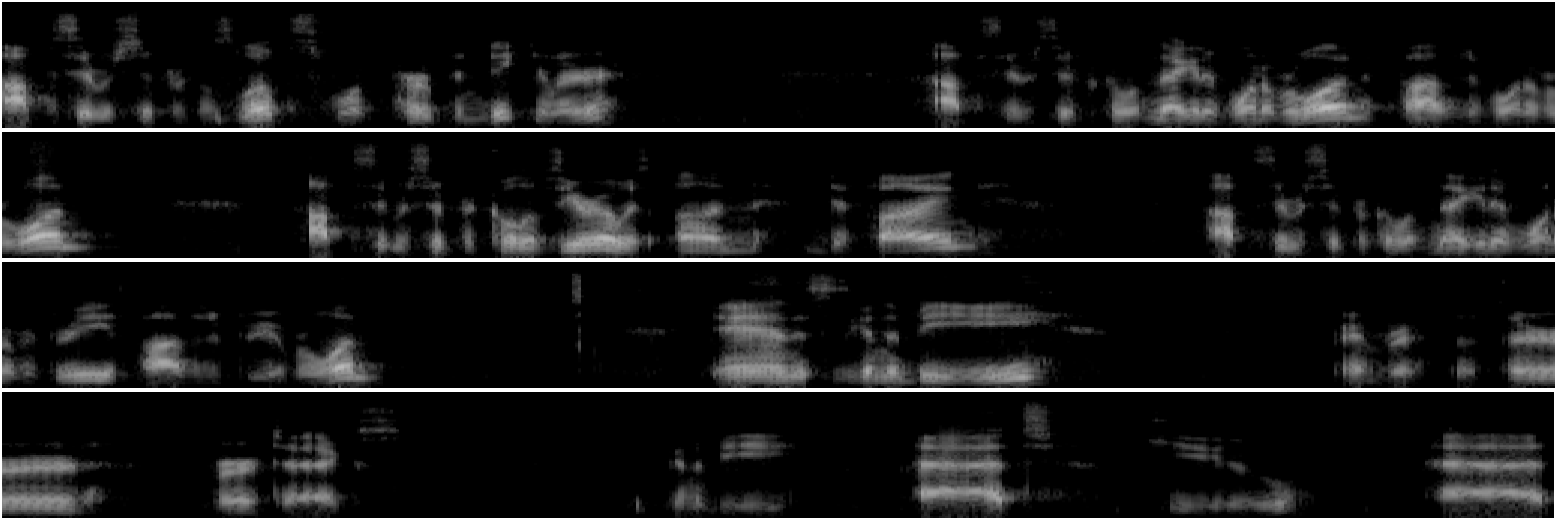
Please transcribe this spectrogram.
opposite reciprocal slopes for perpendicular. Opposite reciprocal of negative 1 over 1 is positive 1 over 1. Opposite reciprocal of 0 is undefined. Opposite reciprocal of negative 1 over 3 is positive 3 over 1. And this is going to be, remember, the third vertex is going to be at Q at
